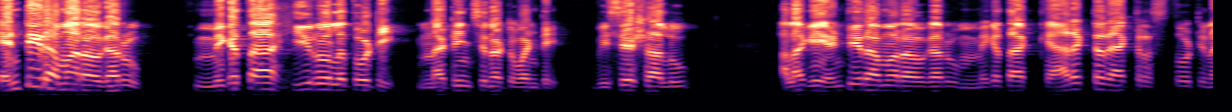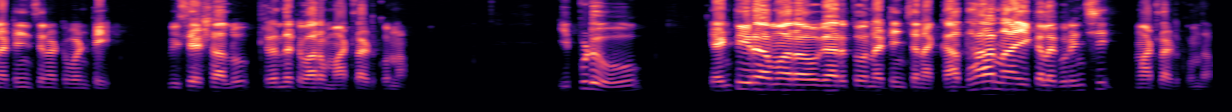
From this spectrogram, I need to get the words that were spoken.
ఎన్టీ రామారావు గారు మిగతా హీరోలతోటి నటించినటువంటి విశేషాలు అలాగే ఎన్టీ రామారావు గారు మిగతా క్యారెక్టర్ యాక్టర్స్ తోటి నటించినటువంటి విశేషాలు క్రిందటి వారం మాట్లాడుకున్నాం. ఇప్పుడు ఎన్టీ రామారావు గారితో నటించిన కథానాయికల గురించి మాట్లాడుకుందాం.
